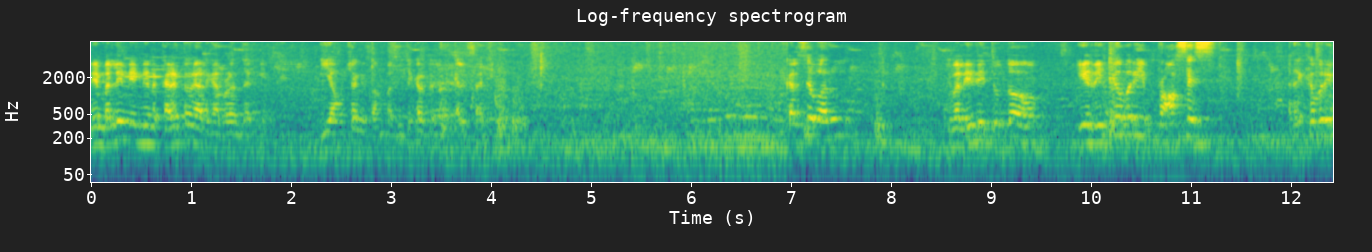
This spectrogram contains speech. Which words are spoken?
నేను మళ్ళీ నేను నిన్న కలెక్టర్ గారికి కలవడం జరిగింది. ఈ అంశానికి సంబంధించి కలెక్టర్ గారు కలిసాను. కలిసేవారు ఇవాళ ఏదైతే ఉందో ఈ రికవరీ ప్రాసెస్ రికవరీ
